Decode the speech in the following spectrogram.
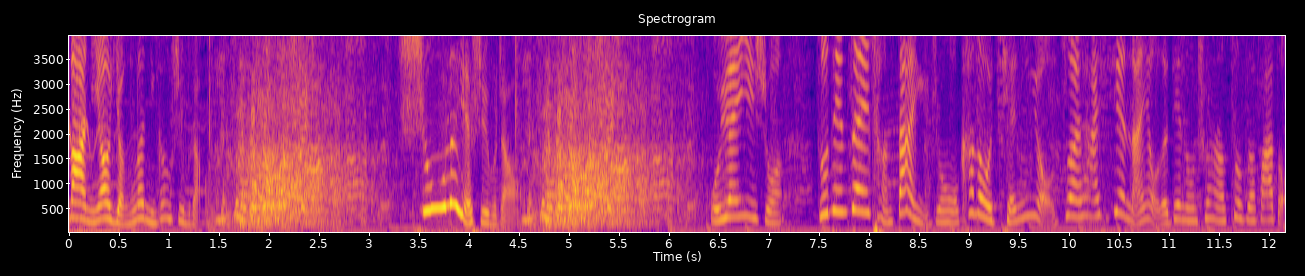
那你要赢了，你更睡不着了。输了也睡不着。我愿意说。昨天在一场大雨中，我看到我前女友坐在她现男友的电动车上瑟瑟发抖，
